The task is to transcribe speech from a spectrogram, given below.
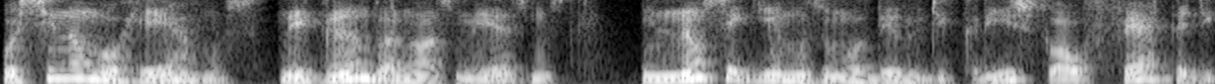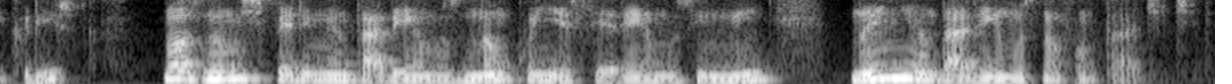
pois se não morrermos, negando a nós mesmos e não seguirmos o modelo de Cristo, a oferta de Cristo, nós não experimentaremos, não conheceremos e nem, nem andaremos na vontade de Deus.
